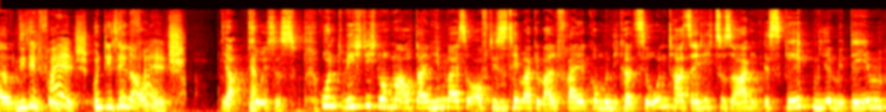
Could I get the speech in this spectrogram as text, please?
ähm, die sind und, falsch und die sind genau. falsch. Ja, ja, so ist es. Und wichtig nochmal auch dein Hinweis so auf dieses Thema gewaltfreie Kommunikation, tatsächlich zu sagen, es geht mir mit dem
